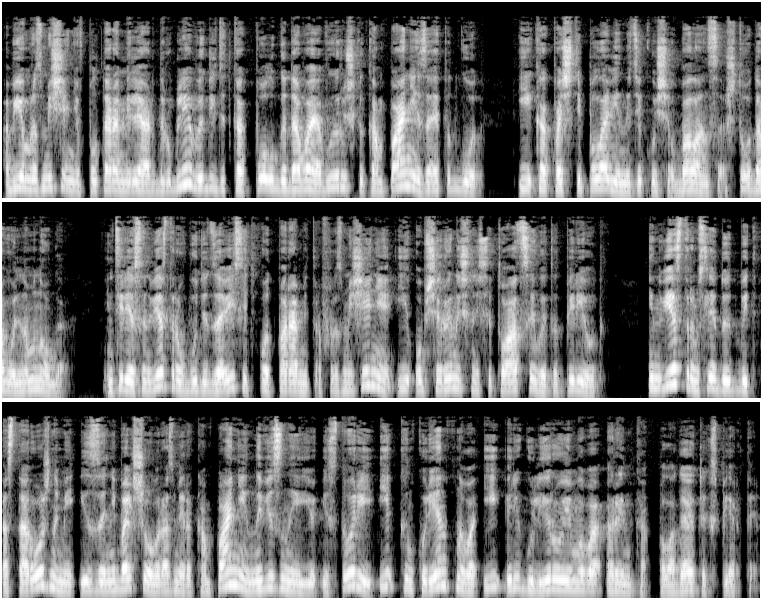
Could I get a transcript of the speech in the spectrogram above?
Объем размещения в полтора миллиарда рублей выглядит как полугодовая выручка компании за этот год и как почти половина текущего баланса, что довольно много. Интерес инвесторов будет зависеть от параметров размещения и общерыночной ситуации в этот период. Инвесторам следует быть осторожными из-за небольшого размера компании, новизны ее истории и конкурентного и регулируемого рынка, полагают эксперты.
